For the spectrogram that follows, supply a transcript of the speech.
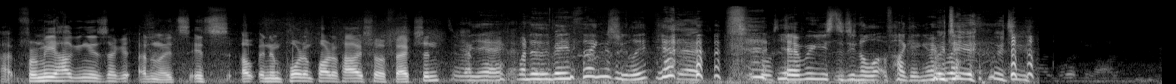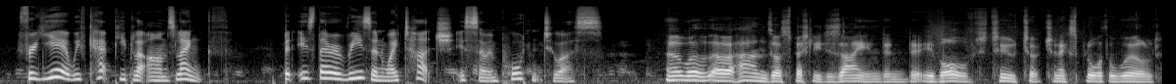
Uh, for me, hugging is like I don't know. It's it's a, an important part of how I show affection. Oh, yeah, one of the main things, really. Yeah, yeah. we're used to doing a lot of hugging. We do, we do. For a year, we've kept people at arm's length. But is there a reason why touch is so important to us? Uh, well, our hands are specially designed and uh, evolved to touch and explore the world.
